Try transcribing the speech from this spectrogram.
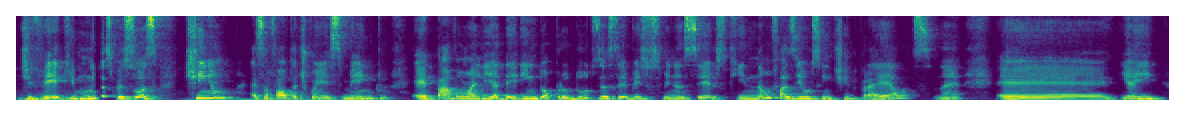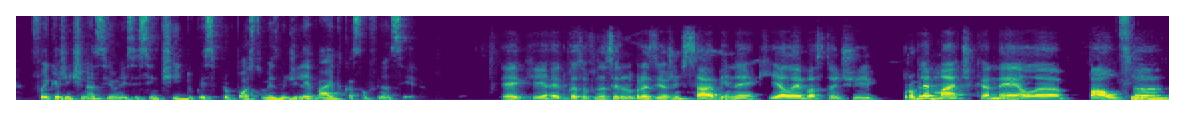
De ver que muitas pessoas tinham essa falta de conhecimento, estavam é, ali aderindo a produtos e a serviços financeiros que não faziam sentido para elas, né? É, e aí foi que a gente nasceu nesse sentido, com esse propósito mesmo de levar a educação financeira. É, que a educação financeira no Brasil, a gente sabe, né, que ela é bastante problemática, né? Ela falta, Sim.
